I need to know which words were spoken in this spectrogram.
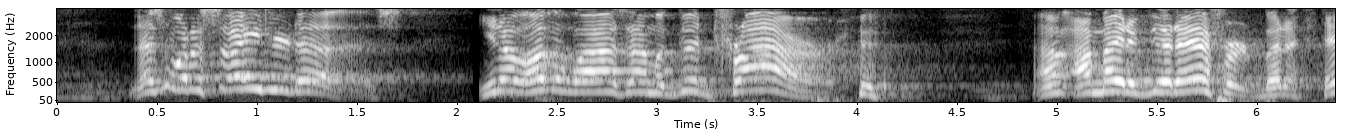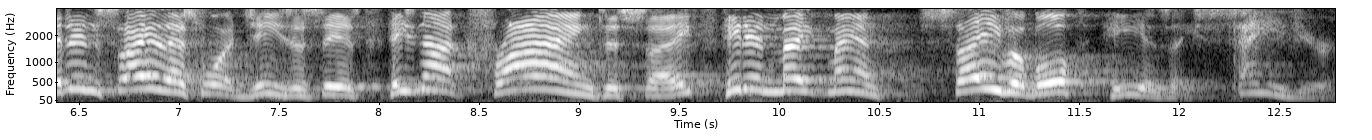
That's what a Savior does. You know, otherwise, I'm a good trier. I made a good effort, but it didn't say that's what Jesus is. He's not trying to save. He didn't make man savable. He is a Savior.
